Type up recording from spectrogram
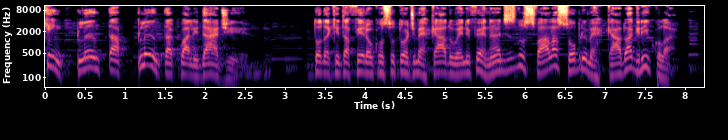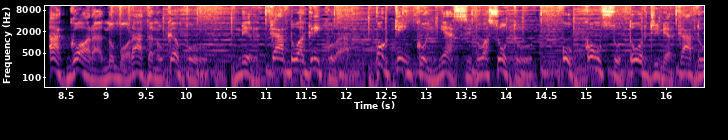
quem planta, planta qualidade. Toda quinta-feira, o consultor de mercado Enio Fernandes nos fala sobre o mercado agrícola. Agora no Morada no Campo. Mercado Agrícola. Por quem conhece do assunto. O consultor de mercado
